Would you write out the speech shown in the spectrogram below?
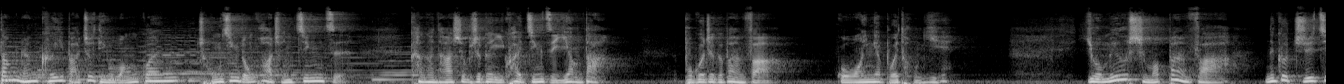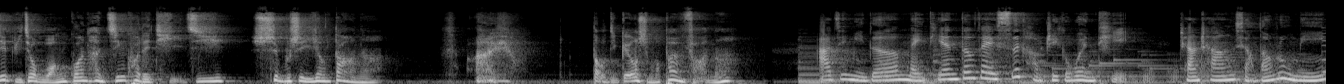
当然可以把这顶王冠重新融化成金子，看看它是不是跟一块金子一样大。不过这个办法，国王应该不会同意。有没有什么办法能够直接比较王冠和金块的体积是不是一样大呢？哎呀，到底该用什么办法呢？阿基米德每天都在思考这个问题。常常想到入迷，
